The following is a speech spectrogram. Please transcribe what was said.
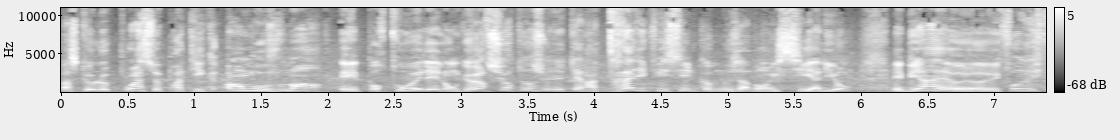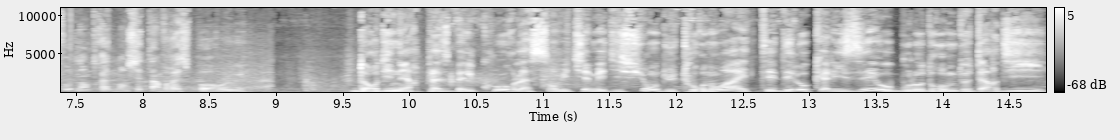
parce que le point se pratique en mouvement et pour trouver les longueurs, surtout sur des terrains très difficiles comme nous avons ici à Lyon, eh bien, euh, il, faut, il faut de l'entraînement. C'est un vrai sport, oui. D'ordinaire place Bellecour, la 108e édition du tournoi a été délocalisée au boulodrome de Dardilly.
